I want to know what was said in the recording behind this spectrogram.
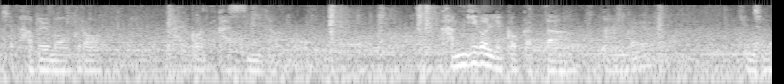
이제 밥을 먹으러 갈 것 같습니다. 감기 걸릴 것 같다. 안 걸려요? 괜찮아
